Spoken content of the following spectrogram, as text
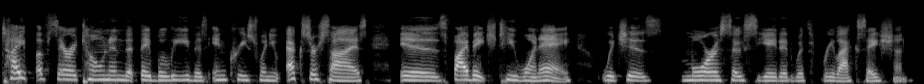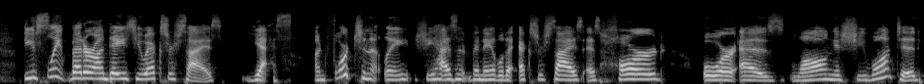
type of serotonin that they believe is increased when you exercise is 5-HT1A, which is more associated with relaxation. Do you sleep better on days you exercise? Yes. Unfortunately, she hasn't been able to exercise as hard or as long as she wanted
